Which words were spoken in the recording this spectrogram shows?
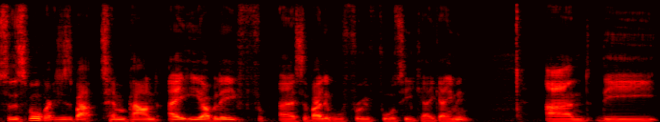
so the small package is about 10 pound 80 i believe. Uh, it's available through 4TK Gaming. And the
